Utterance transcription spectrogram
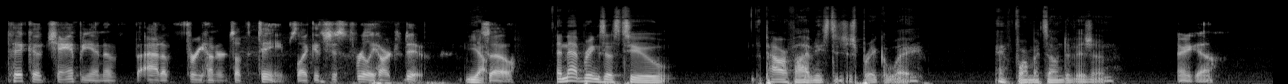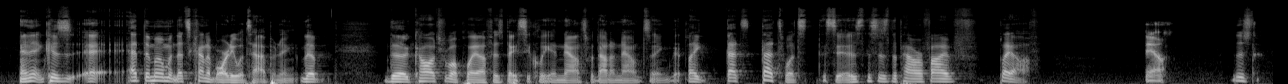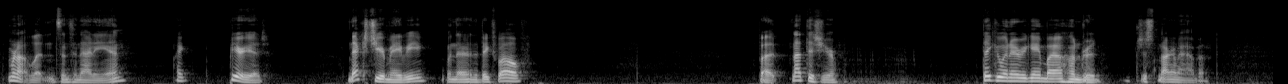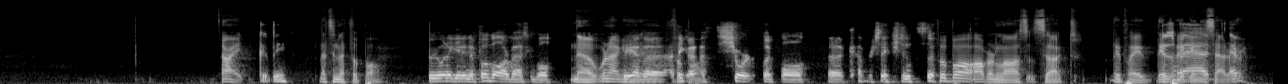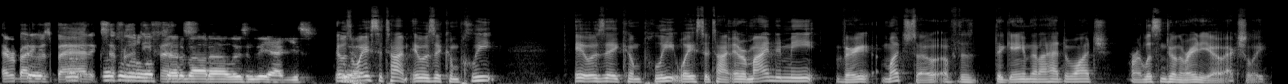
pick a champion of out of 300 something teams. Like it's just really hard to do. Yeah. So And that brings us to the Power Five needs to just break away and form its own division. there you go. And then, because at the moment, that's kind of already what's happening. the The college football playoff is basically announced without announcing that. Like that's that's what this is. This is the Power Five playoff. Yeah. There's, we're not letting Cincinnati in. Like, period. Next year, maybe when they're in the Big Twelve, but not this year. They could win every game by hundred. Just not gonna happen. All right, Could be. that's enough football. Do we want to get into football or basketball? No, we're not We gonna. have get a think a short football uh, conversation. So football. Auburn lost. It sucked. They played. They It was played again bad. this Saturday. Ev- Everybody was bad I except was for a little upset about uh, losing to the Aggies. It was Yeah. a waste of time. It was a complete. It was a complete waste of time. It reminded me very much so of the the game that I had to watch or listen to on the radio. Actually,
